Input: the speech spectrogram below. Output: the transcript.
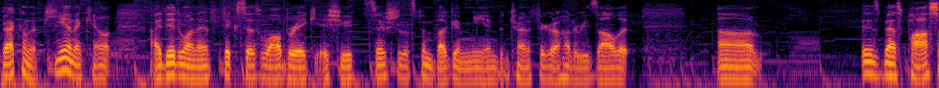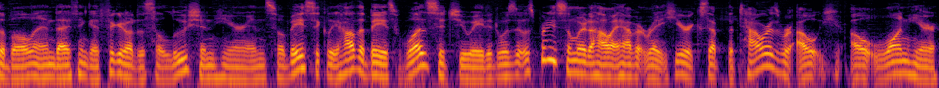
Back on the Peon account, I did want to fix this wall break issue. It's actually that's been bugging me and been trying to figure out how to resolve it uh, as best possible. And I think I figured out a solution here. And so basically, how the base was situated was it was pretty similar to how I have it right here, except the towers were out out one here.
